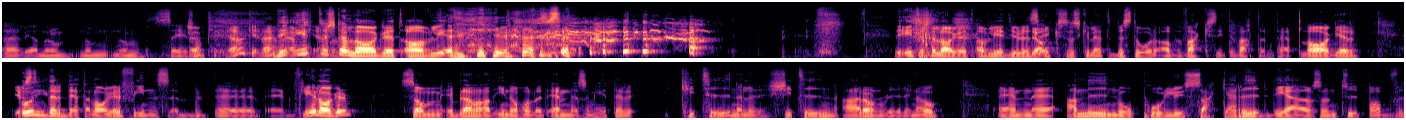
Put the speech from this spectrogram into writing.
ärliga när de, de, de säger sånt. Ja, okej, nej, Det okej, yttersta lagret av leddjurens... Det yttersta lagret av leddjurens Ja. exoskelett består av vaxigt vattentätt lager. Just det. Under detta lager finns eh, eh, eh, fler lager som bland annat innehåller ett ämne som heter kitin eller chitin, I don't really know. En eh, aminopolysackarid, det är alltså en typ av eh,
